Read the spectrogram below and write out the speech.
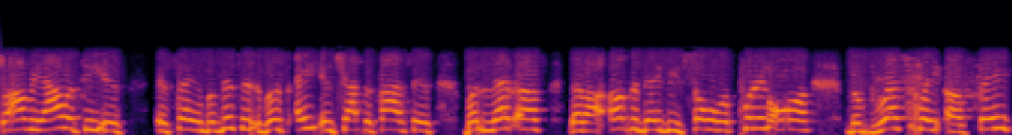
So our reality is is saying, but this is verse eight in chapter five says, But let us that are of the day be sober, putting on the breastplate of faith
